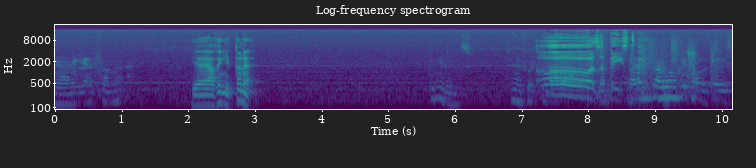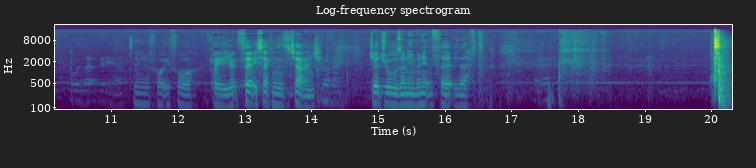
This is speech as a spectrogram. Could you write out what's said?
No, I didn't get it from that. Yeah, I think you've done it. Good heavens. 240. Oh, it's a beast. Yeah, 244. Okay, you're at 30 seconds of the challenge. Judge rules only a minute and 30 left. Oh,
